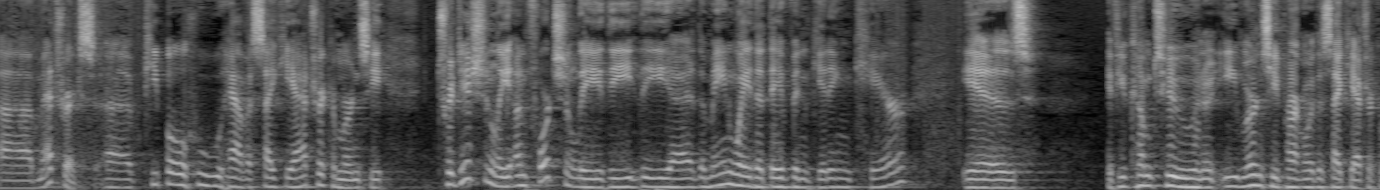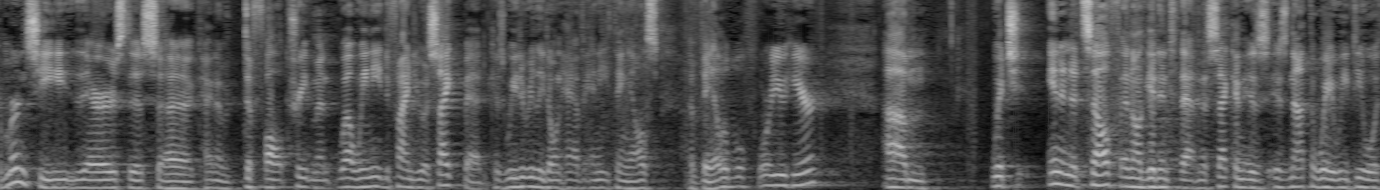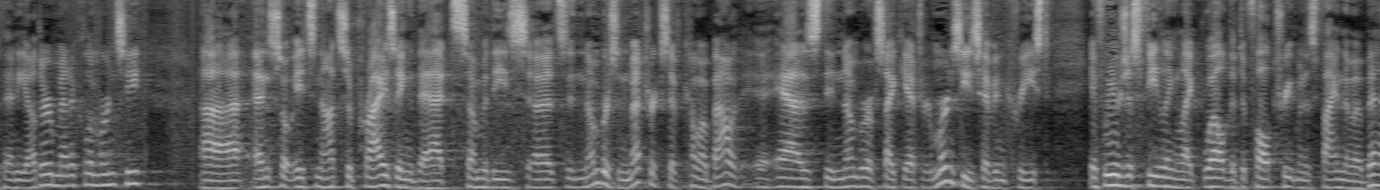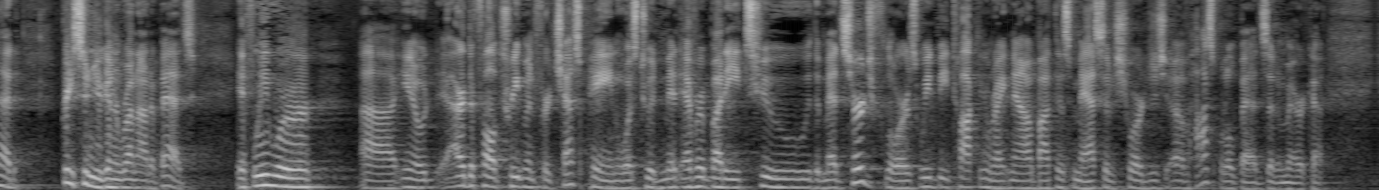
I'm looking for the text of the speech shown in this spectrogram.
uh, metrics. Uh, people who have a psychiatric emergency, traditionally, unfortunately, the, the, uh, the main way that they've been getting care is if you come to an emergency department with a psychiatric emergency, there's this uh, kind of default treatment, well, we need to find you a psych bed because we really don't have anything else available for you here, um, which in and itself, and I'll get into that in a second, is, is not the way we deal with any other medical emergency. Uh, and so it's not surprising that some of these uh, numbers and metrics have come about as the number of psychiatric emergencies have increased if we were just feeling like, well, the default treatment is find them a bed, pretty soon you're going to run out of beds. If we were, uh, you know, our default treatment for chest pain was to admit everybody to the med surg floors, we'd be talking right now about this massive shortage of hospital beds in America.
